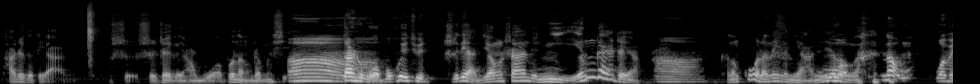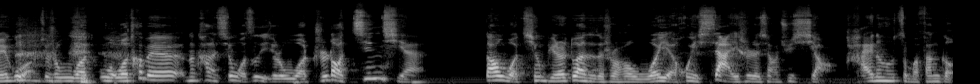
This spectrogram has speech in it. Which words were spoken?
他这个点是是这个样，我不能这么写，啊，但是我不会去指点江山，就你应该这样，啊，可能过了那个年纪了吧。那我我没过，就是我我我特别能看得清我自己，就是我直到今天，当我听别人段子的时候，我也会下意识的想去想还能怎么翻梗，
